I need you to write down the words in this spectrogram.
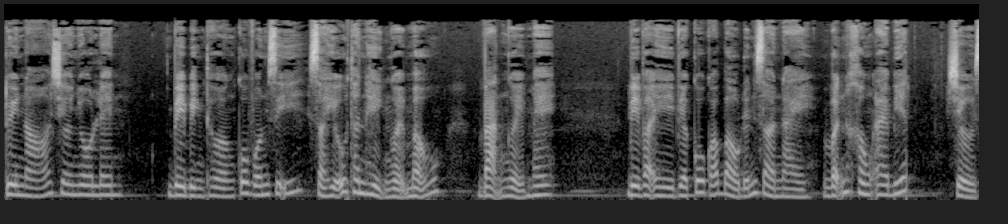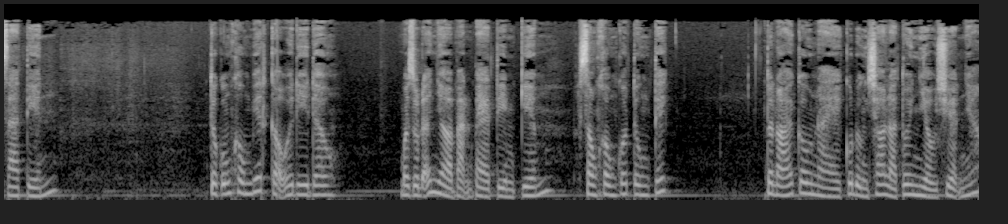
Tuy nó chưa nhô lên, Vì bình thường cô vốn dĩ Sở hữu thân hình người mẫu, Vạn người mê. Vì vậy, việc cô có bầu đến giờ này Vẫn không ai biết, Trừ gia tiến. Tôi cũng không biết cậu ấy đi đâu. Mặc dù đã nhờ bạn bè tìm kiếm Xong không có tung tích. Tôi nói câu này, cô đừng cho là tôi nhiều chuyện nhé.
